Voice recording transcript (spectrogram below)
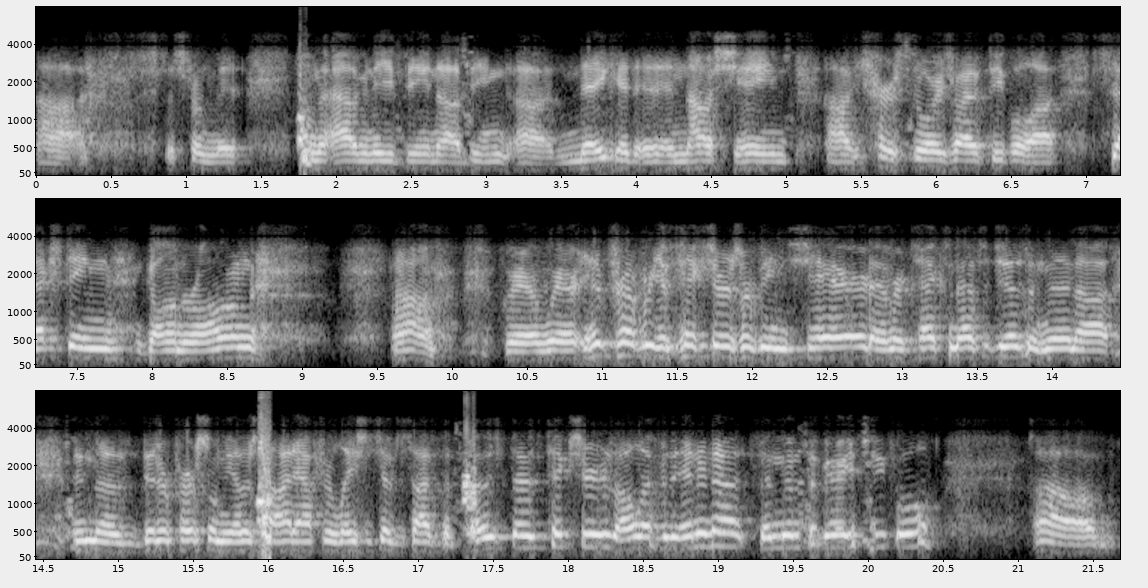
uh, just from the from the Adam and Eve being uh, being uh, naked and not ashamed. Uh, you've heard stories, right, of people uh, sexting gone wrong where where inappropriate pictures are being shared over text messages, and then uh, then the bitter person on the other side, after a relationship, decides to post those pictures all over the internet, send them to various people. Um,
